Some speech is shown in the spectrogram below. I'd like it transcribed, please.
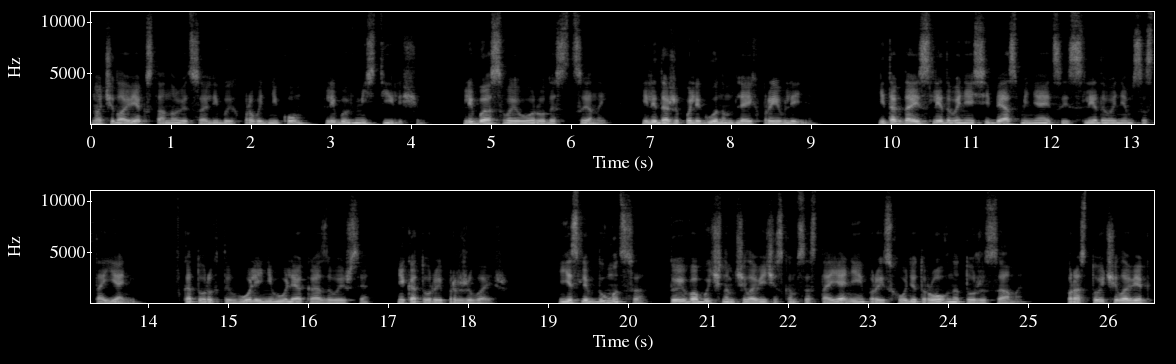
но человек становится либо их проводником, либо вместилищем, либо своего рода сценой или даже полигоном для их проявления. И тогда исследование себя сменяется исследованием состояний, в которых ты волей-неволей оказываешься и которые проживаешь. Если вдуматься, то и в обычном человеческом состоянии происходит ровно то же самое. Простой человек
